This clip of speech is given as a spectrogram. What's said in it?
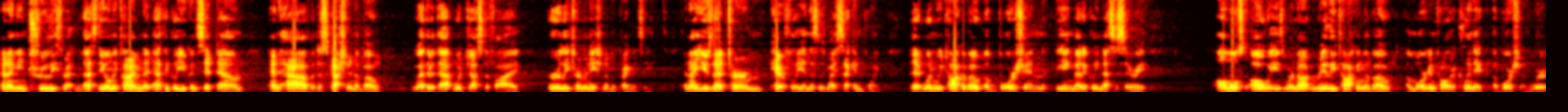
And I mean truly threatened. That's the only time that ethically you can sit down and have a discussion about whether that would justify early termination of a pregnancy. And I use that term carefully, and this is my second point that when we talk about abortion being medically necessary, almost always we're not really talking about a Morgentaler clinic abortion. We're,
